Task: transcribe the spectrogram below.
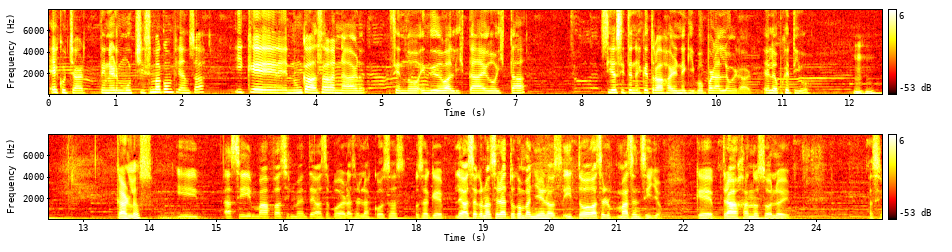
escuchar, tener muchísima confianza y que nunca vas a ganar siendo individualista, egoísta. Sí o sí tenés que trabajar en equipo para lograr el objetivo. Ujú. Carlos. Y así más fácilmente vas a poder hacer las cosas. O sea que le vas a conocer a tus compañeros y todo va a ser más sencillo que trabajando solo y así.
